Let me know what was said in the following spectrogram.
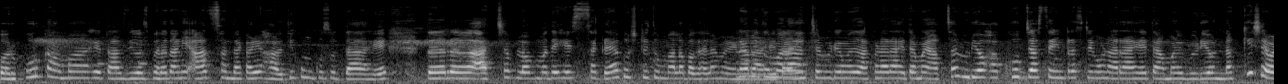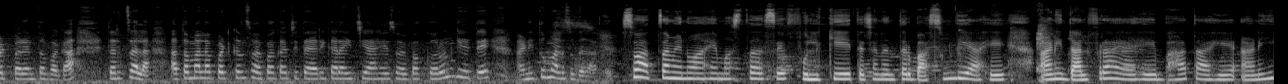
भरपूर कामं आहेत आज दिवसभरात आणि आज संध्याकाळी हळदी कुंकूसुद्धा आहे. तर आजच्या ब्लॉगमध्ये हे सगळ्या गोष्टी तुम्हाला बघायला मिळणार आहेत तुम्हाला आजच्या व्हिडिओमध्ये दाखवणार आहे. त्यामुळे आजचा व्हिडिओ हा खूप जास्त इंटरेस्टिंग होणार आहे. त्यामुळे व्हिडिओ नक्की शेवटपर्यंत बघा. तर चला आता मला पटकन स्वयंपाकाची तयारी करायची आहे. स्वयंपाक करून घेते आणि तुम्हाला सुद्धा दाखवते. सो आजचा मेनू आहे मस्त असे फुलके त्याच्यानंतर बासुंदी आहे आणि दाल फ्राय आहे भात आहे आणि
